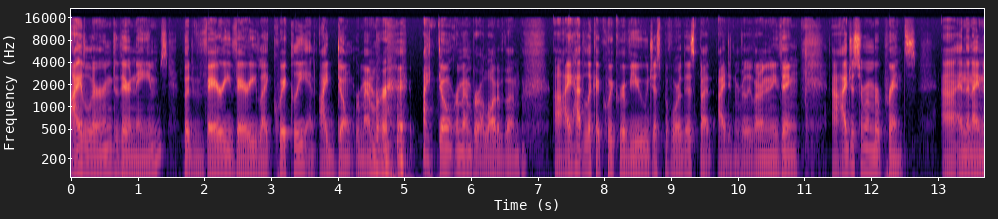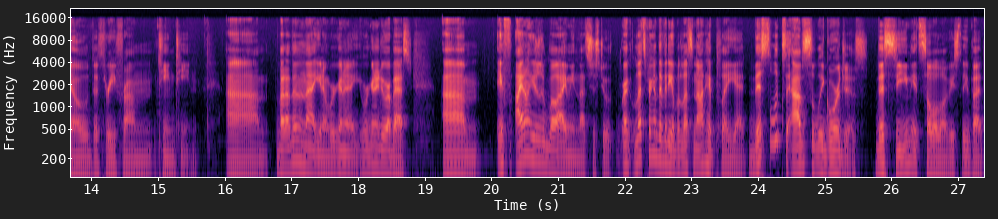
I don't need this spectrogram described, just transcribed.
I learned their names, but very, very like quickly, and I don't remember. I don't remember a lot of them. Uh, I had like a quick review just before this, but I didn't really learn anything. Uh, I just remember Prince, uh, and then I know the three from Teen Teen. Um, but other than that, you know, we're gonna we're gonna do our best. Um, if I don't usually, well, I mean, let's just do it. Let's bring up the video, but let's not hit play yet. This looks absolutely gorgeous. This scene, it's solo obviously, but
